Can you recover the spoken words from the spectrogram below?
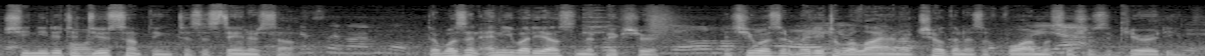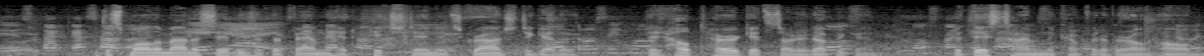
she needed to oh, do something to sustain herself. There wasn't anybody else in the picture, and she wasn't ready to rely on her children as a form of social security. With the small amount of savings that the family had pitched in and scrounged together, it helped her get started up again, but this time in the comfort of her own home,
